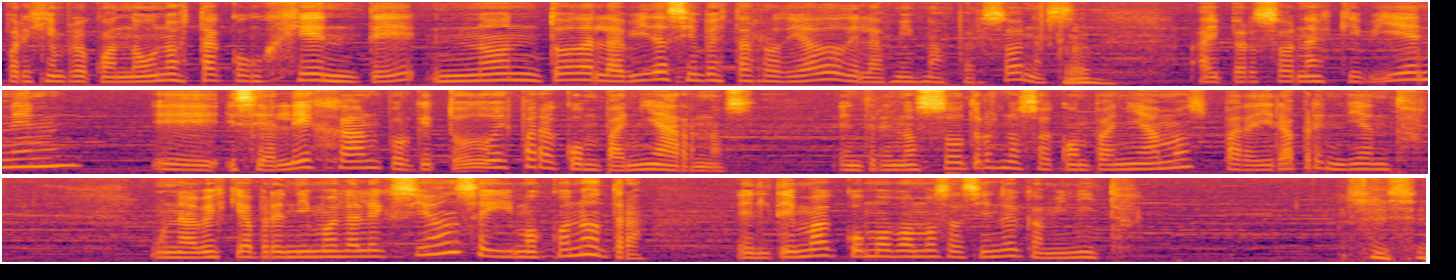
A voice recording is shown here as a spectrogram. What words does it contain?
por ejemplo, cuando uno está con gente, no en toda la vida siempre estás rodeado de las mismas personas. Claro. Hay personas que vienen eh, se alejan, porque todo es para acompañarnos. Entre nosotros nos acompañamos para ir aprendiendo. Una vez que aprendimos la lección, seguimos con otra. El tema, cómo vamos haciendo el caminito. Sí, sí.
